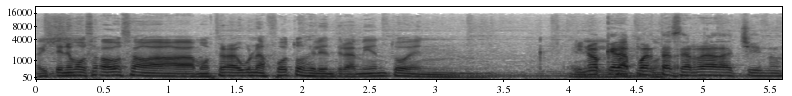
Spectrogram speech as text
Ahí tenemos, vamos a mostrar algunas fotos del entrenamiento en. Y no queda puerta cerrada, chino.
